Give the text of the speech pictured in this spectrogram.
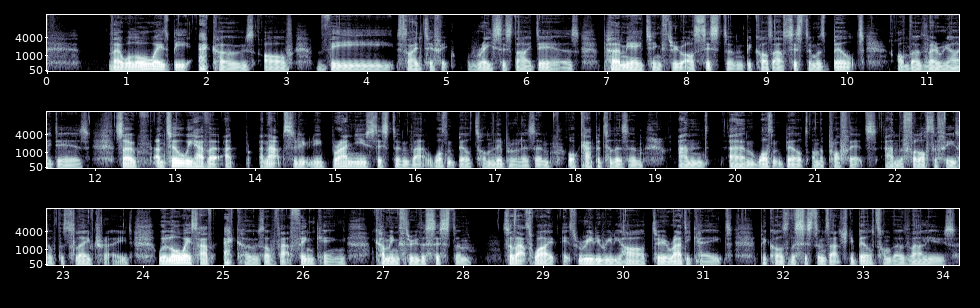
there will always be echoes of the scientific racist ideas permeating through our system because our system was built on those very ideas. So until we have a, a, an absolutely brand new system that wasn't built on liberalism or capitalism and um, wasn't built on the profits and the philosophies of the slave trade, we'll always have echoes of that thinking coming through the system. So that's why it's really, really hard to eradicate because the system's actually built on those values.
